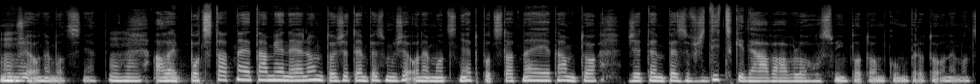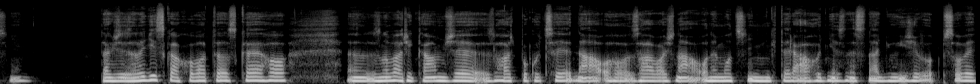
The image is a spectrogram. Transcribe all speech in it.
Může mm-hmm. onemocnět. Mm-hmm. Ale podstatné tam je nejenom to, že ten pes může onemocnět, podstatné je tam to, že ten pes vždycky dává vlohu svým potomkům pro to onemocnění. Takže z hlediska chovatelského eh, znova říkám, že zvlášť pokud se jedná o závažná onemocnění, která hodně znesnadňují život psovi,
